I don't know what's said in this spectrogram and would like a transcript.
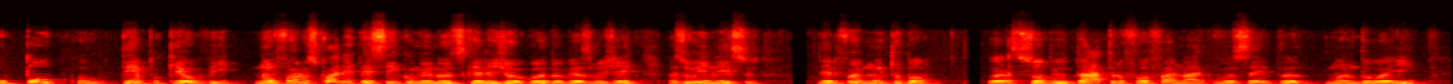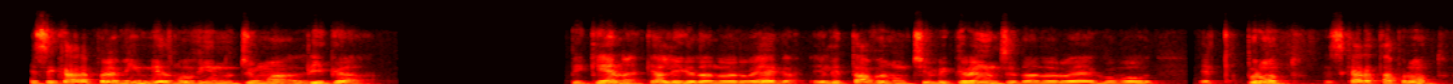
o pouco tempo que eu vi, não foram os 45 minutos que ele jogou do mesmo jeito, mas o início dele foi muito bom. Agora, sobre o Datro Fofaná que você mandou aí, esse cara, para mim, mesmo vindo de uma liga pequena, que é a Liga da Noruega, ele estava num time grande da Noruega. Ele tá pronto. Esse cara tá pronto.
